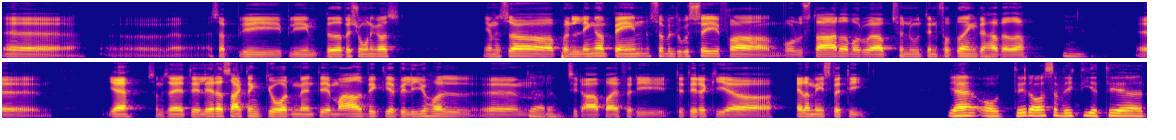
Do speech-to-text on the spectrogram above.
øh, øh, altså blive, blive en bedre version, ikke også? Jamen så på en længere bane, så vil du kunne se fra, hvor du startede, hvor du er op til nu, den forbedring, der har været. Mm. Øh, ja, som jeg sagde, det er lettere sagt end gjort, men det er meget vigtigt at vedligeholde øh, det det. sit arbejde, fordi det er det, der giver allermest værdi. Ja, og det, der også er vigtigt, at det er at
